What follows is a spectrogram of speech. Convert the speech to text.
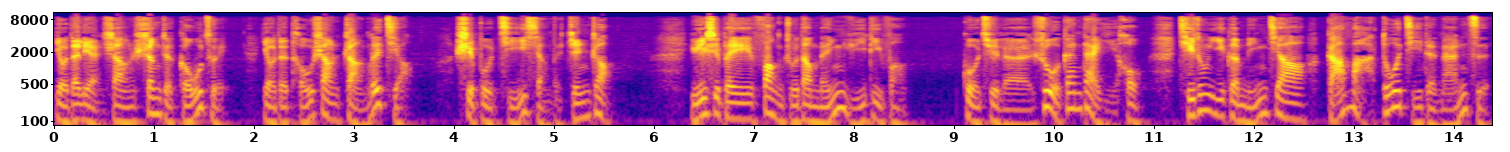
有的脸上生着狗嘴，有的头上长了角，是不吉祥的征兆。于是被放逐到门隅地方。过去了若干代以后，其中一个名叫噶玛多吉的男子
